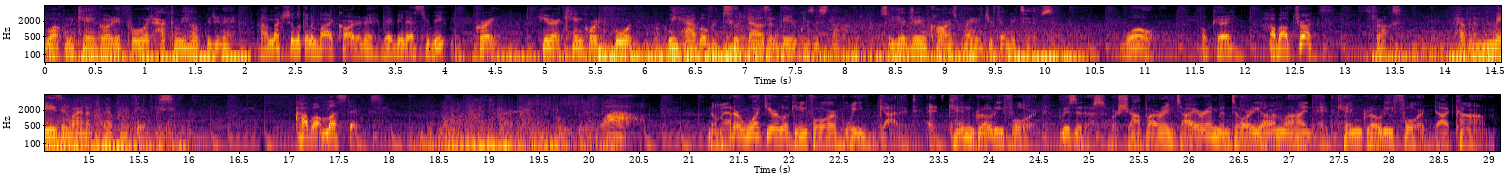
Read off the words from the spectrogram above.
Welcome to Ken Grody Ford. How can we help you today? I'm actually looking to buy a car today, maybe an SUV. Great. Here at Ken Grody Ford, we have over 2,000 vehicles in stock, so your dream car is right at your fingertips. Whoa. Okay. How about trucks? Trucks. Have an amazing lineup of F-150s. How about Mustangs? Wow. No matter what you're looking for, we've got it at Ken Grody Ford. Visit us or shop our entire inventory online at kengrodyford.com.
